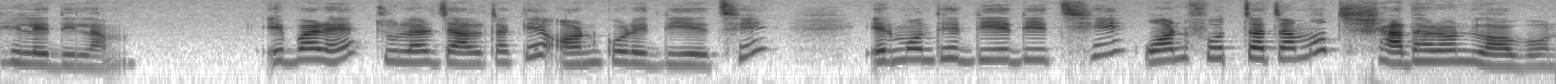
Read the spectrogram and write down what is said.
ঢেলে দিলাম। এবারে চুলার জালটাকে অন করে দিয়েছি। এর মধ্যে দিয়ে দিচ্ছি ওয়ান ফোর চা চামচ সাধারণ লবণ।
